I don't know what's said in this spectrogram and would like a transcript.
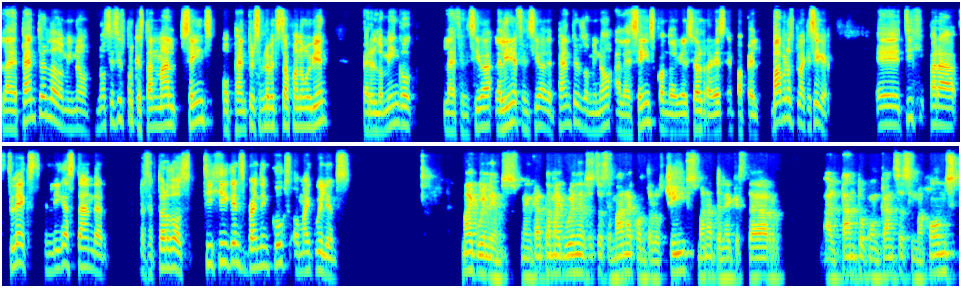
la de Panthers la dominó. No sé si es porque están mal Saints o Panthers simplemente está jugando muy bien, pero el domingo la defensiva, la línea defensiva de Panthers dominó a la de Saints cuando debió ser al revés en papel. Vámonos con la que sigue. Eh, para Flex en Liga Standard, receptor 2, T. Higgins, Brandon Cooks o Mike Williams. Mike Williams. Me encanta Mike Williams esta semana contra los Chiefs. Van a tener que estar al tanto con Kansas y Mahomes.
